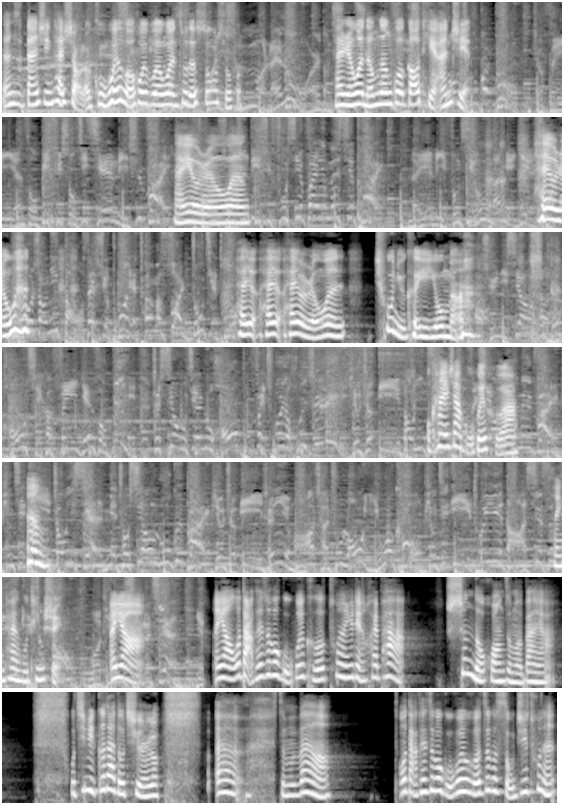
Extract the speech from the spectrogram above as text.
但是担心太小了。骨灰盒会不会问住的舒不舒服？还有人问能不能过高铁安检？还有人问。还有人问，还有还有还有人问，处女可以用吗？我看一下骨灰盒啊。欢迎太湖听水。哎呀，哎呀，我打开这个骨灰盒，突然有点害怕。瘆得慌怎么办呀？我鸡皮疙瘩都起来了，哎，怎么办啊？我打开这个骨灰盒，这个手机突然。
